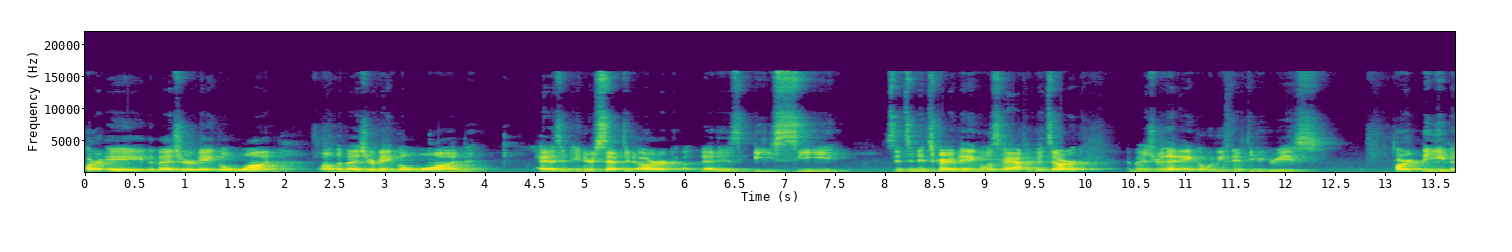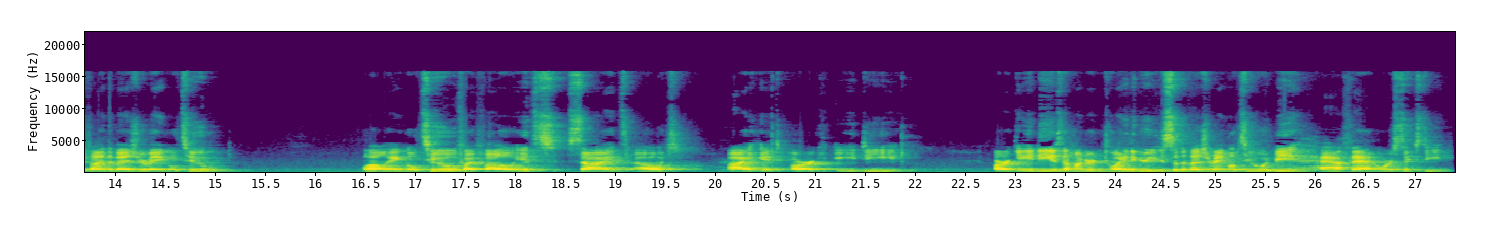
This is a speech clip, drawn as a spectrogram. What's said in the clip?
Part A, the measure of angle 1. Well, the measure of angle 1 has an intercepted arc that is BC. Since an inscribed angle is half of its arc, the measure of that angle would be 50 degrees. Part B, to find the measure of angle 2. Well, angle 2, if I follow its sides out, I hit arc AD. Arc AD is 120 degrees, so the measure of angle 2 would be half that, or 60.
